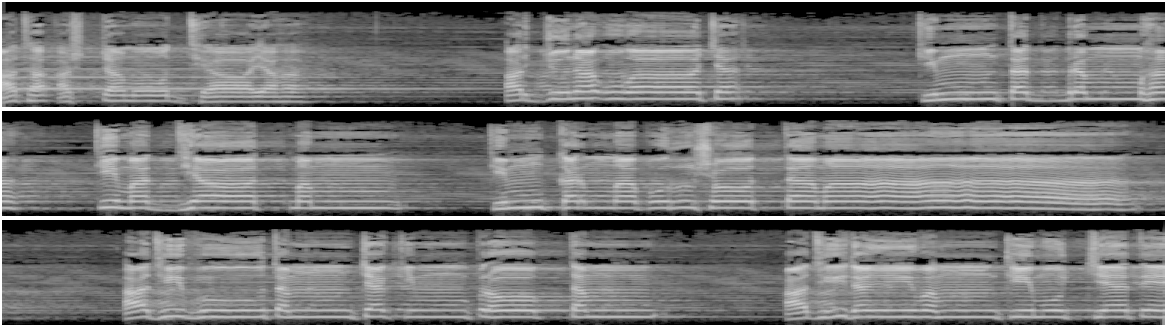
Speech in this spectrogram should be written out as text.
अथ अष्टमोऽध्यायः। अर्जुन उवाच किं तद्ब्रह्म किमध्यात्मम् किं कर्म पुरुषोत्तमा? अधिभूतं च किं प्रोक्तम्? अधिदैवं किमुच्यते?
